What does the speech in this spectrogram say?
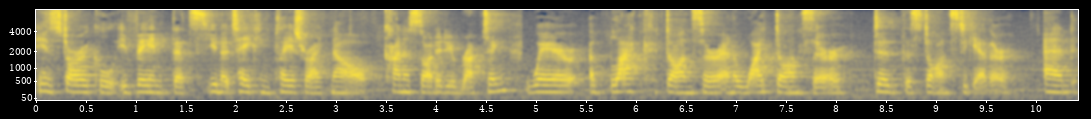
historical event that's you know taking place right now kind of started erupting where a black dancer and a white dancer did this dance together. And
